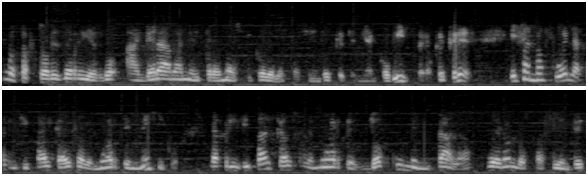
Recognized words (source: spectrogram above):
los factores de riesgo agravan el pronóstico de los pacientes que tenían COVID. Pero ¿qué crees? Esa no fue la principal causa de muerte en México. La principal causa de muerte documentada fueron los pacientes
